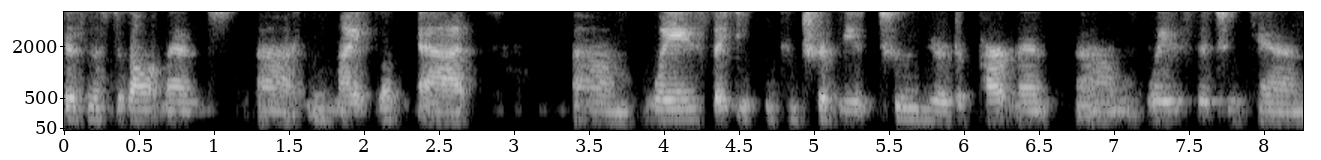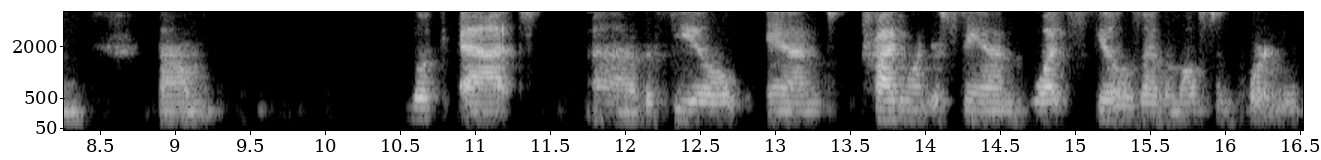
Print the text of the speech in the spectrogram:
business development, uh, you might look at um, ways that you can contribute to your department, ways that you can um, look at uh, the field and try to understand what skills are the most important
